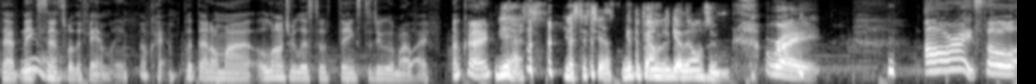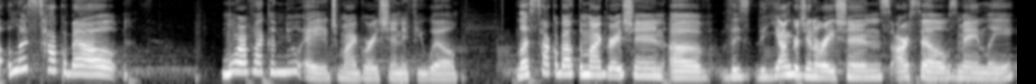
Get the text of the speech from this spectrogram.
that makes yeah. sense for the family. Okay, put that on my laundry list of things to do in my life. Okay. Yes, yes, yes, yes. Get the family together on Zoom. right. All right, so let's talk about more of like a new age migration, if you will. Let's talk about the migration of the, the younger generations, ourselves mainly,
